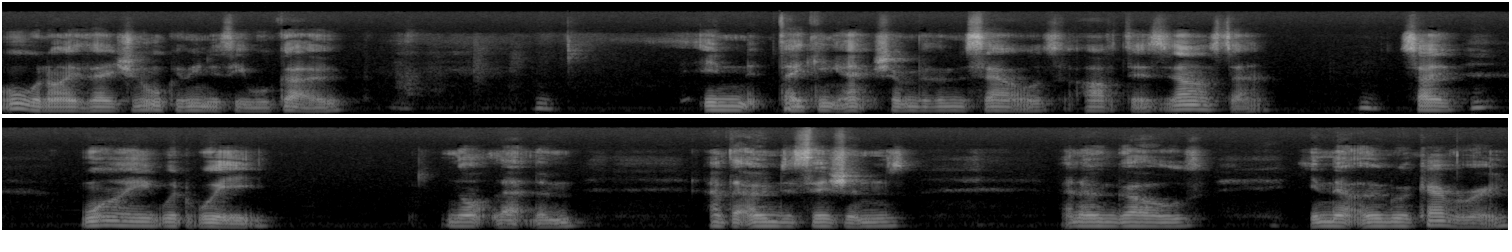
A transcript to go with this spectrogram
organisation, or community will go in taking action for themselves after disaster. So, why would we not let them have their own decisions and own goals in their own recovery?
